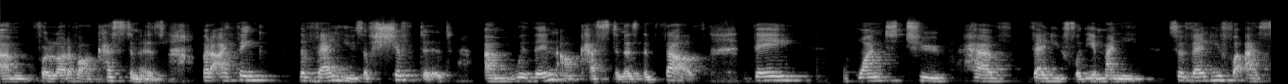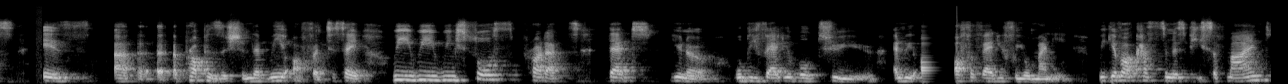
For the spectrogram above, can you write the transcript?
um, for a lot of our customers. But I think the values have shifted um, within our customers themselves. They want to have value for their money. So value for us is a, a, a, proposition that we offer to say we we we source products that you know will be valuable to you, and we offer value for your money. We give our customers peace of mind.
